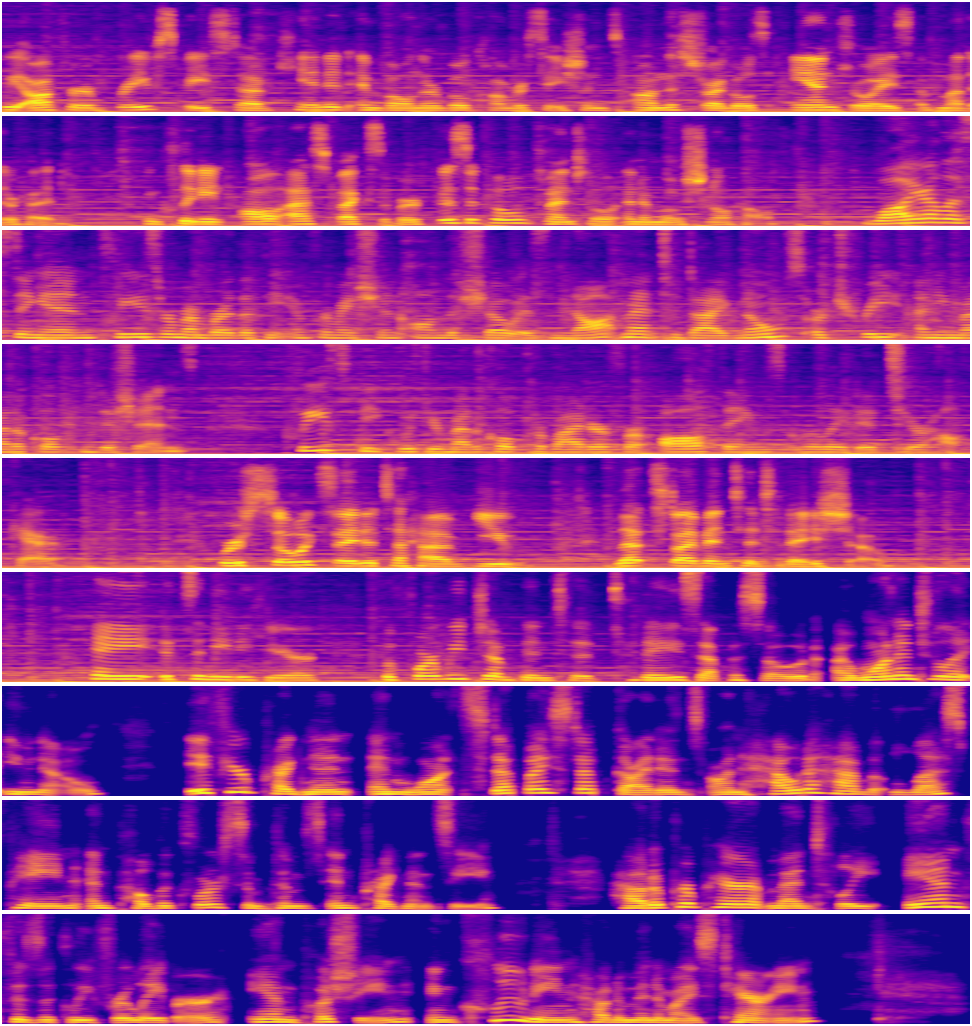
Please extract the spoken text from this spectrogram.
We offer a brave space to have candid and vulnerable conversations on the struggles and joys of motherhood, including all aspects of our physical, mental, and emotional health. While you're listening in, please remember that the information on the show is not meant to diagnose or treat any medical conditions. Please speak with your medical provider for all things related to your healthcare. We're so excited to have you. Let's dive into today's show. Hey, it's Anita here. Before we jump into today's episode, I wanted to let you know if you're pregnant and want step by step guidance on how to have less pain and pelvic floor symptoms in pregnancy, how to prepare mentally and physically for labor and pushing, including how to minimize tearing,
